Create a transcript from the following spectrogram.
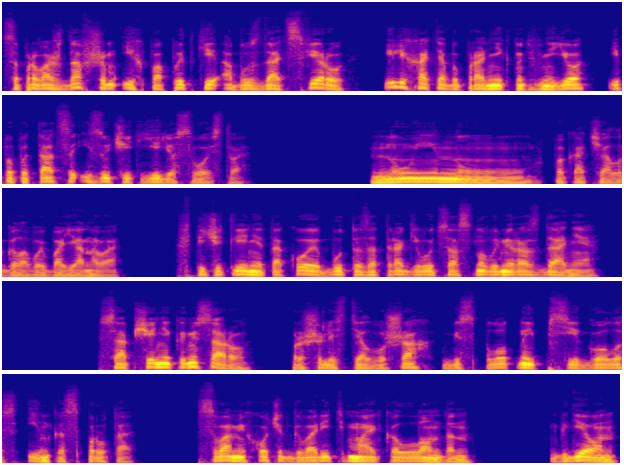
сопровождавшим их попытки обуздать сферу или хотя бы проникнуть в нее и попытаться изучить ее свойства. «Ну и ну», — покачала головой Баянова. «Впечатление такое, будто затрагиваются основы мироздания». «Сообщение комиссару», — прошелестел в ушах бесплотный пси-голос Инка Спрута. «С вами хочет говорить Майкл Лондон». «Где он?»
